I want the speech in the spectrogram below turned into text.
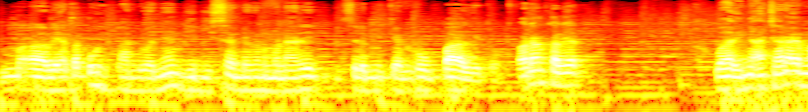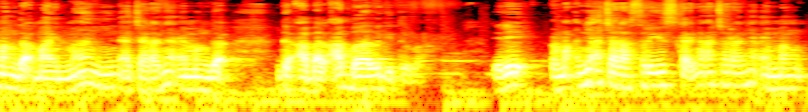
melihat uh panduannya didesain dengan menarik sedemikian rupa gitu. Orang akan lihat wah ini acara emang nggak main-main acaranya emang nggak nggak abal-abal gitu loh jadi emang ini acara serius kayaknya acaranya emang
